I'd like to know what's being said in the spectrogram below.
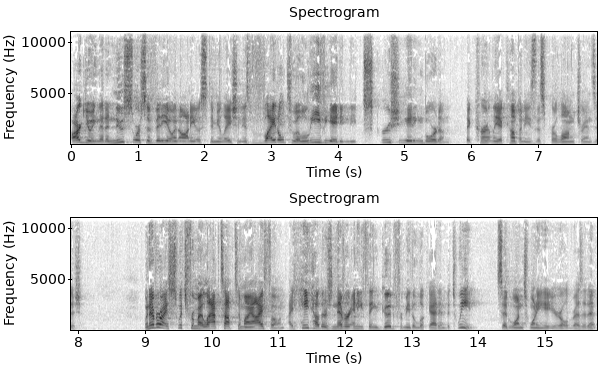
arguing that a new source of video and audio stimulation is vital to alleviating the excruciating boredom that currently accompanies this prolonged transition. Whenever I switch from my laptop to my iPhone, I hate how there's never anything good for me to look at in between, said one 28 year old resident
